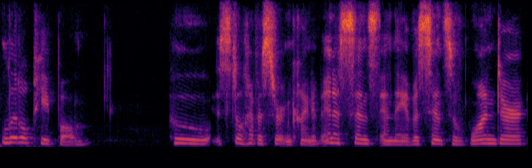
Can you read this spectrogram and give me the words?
little people who still have a certain kind of innocence and they have a sense of wonder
